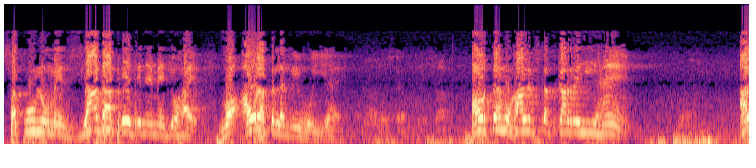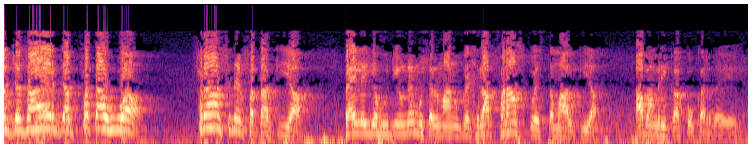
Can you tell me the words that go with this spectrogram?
سکولوں میں زیادہ بھیجنے میں جو ہے، وہ عورت لگی ہوئی ہے۔ عورتیں مخالفت کر رہی ہیں۔ الجزائر جب فتح ہوا، فرانس نے فتح کیا۔ پہلے یہودیوں نے مسلمانوں کے خلاف فرانس کو استعمال کیا، اب امریکہ کو کر رہے ہیں۔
